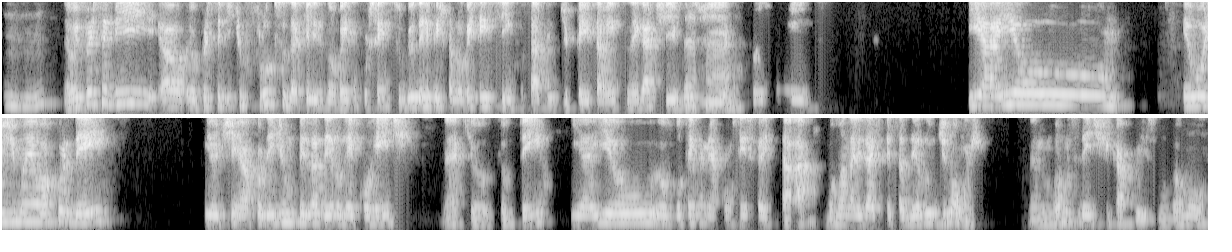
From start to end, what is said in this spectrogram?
uhum. eu me percebi, eu percebi que o fluxo daqueles 90% subiu de repente para 95, sabe, de pensamentos negativos, uhum. de emoções ruins. E aí eu, eu hoje de manhã eu acordei e eu tinha eu acordei de um pesadelo recorrente, né, que eu, que eu tenho e aí eu, eu voltei para minha consciência e falei, tá, vamos analisar esse pesadelo de longe. Né? Não vamos se identificar com isso, não vamos...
